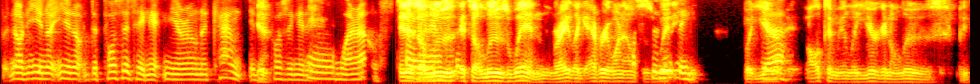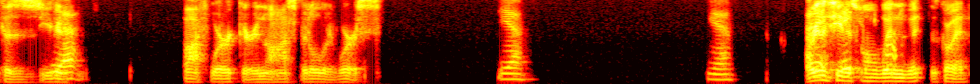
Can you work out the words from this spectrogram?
but not you know you're not depositing it in your own account. You're yeah. depositing it mm. somewhere else. And it's a lose. It's a lose win, right? Like everyone else Absolutely. is winning, but you're yeah. ultimately you're going to lose because you're yeah. off work or in the hospital or worse. Yeah. Yeah. I really see this whole win. win go ahead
